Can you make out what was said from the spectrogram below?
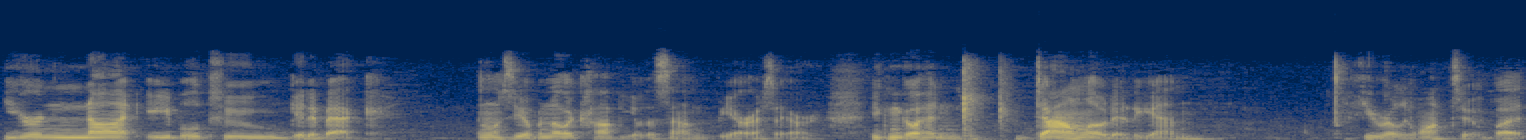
you're not able to get it back unless you have another copy of the sound BRSAR. You can go ahead and download it again if you really want to, but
